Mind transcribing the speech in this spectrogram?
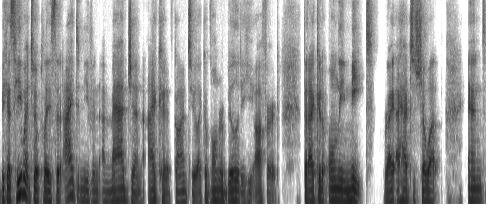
because he went to a place that i didn't even imagine i could have gone to like a vulnerability he offered that i could only meet right? I had to show up. And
